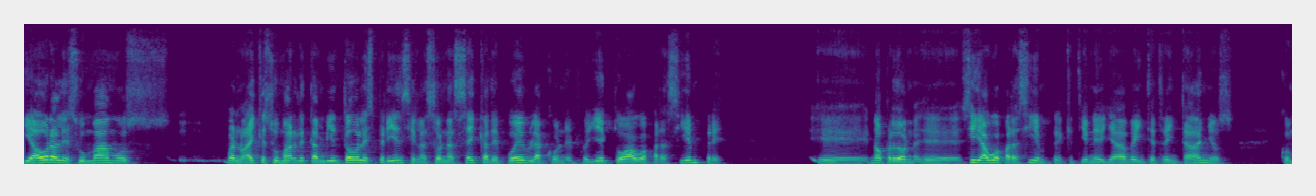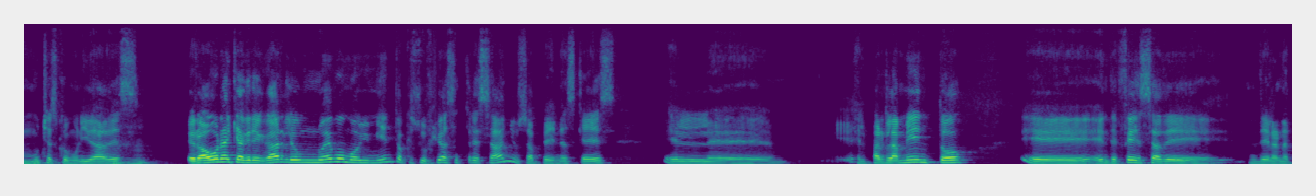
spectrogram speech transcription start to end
y ahora le sumamos bueno, hay que sumarle también toda la experiencia en la zona seca de Puebla con el proyecto Agua para Siempre. Eh, no, perdón, eh, sí, Agua para Siempre, que tiene ya 20, 30 años, con muchas comunidades. Pero ahora hay que agregarle un nuevo movimiento que surgió hace tres años apenas, que es el, eh, el Parlamento en defensa de, de, la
